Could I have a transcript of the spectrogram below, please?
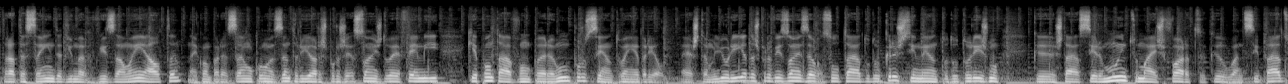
Trata-se ainda de uma revisão em alta, em comparação com as anteriores projeções do FMI, que apontavam para 1% em abril. Esta melhoria das previsões é o resultado do crescimento do turismo, que está a ser muito mais forte que o antecipado.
